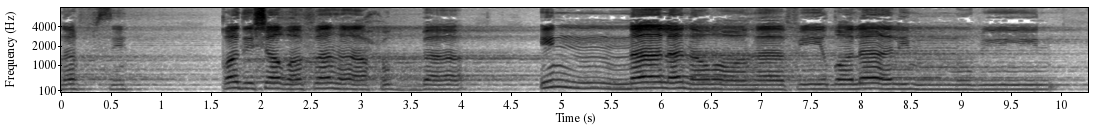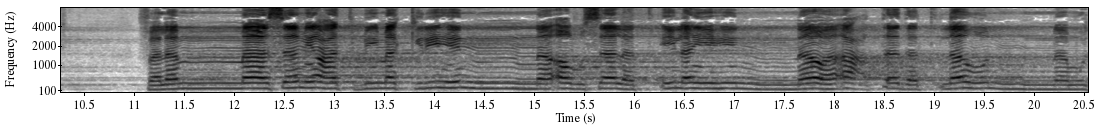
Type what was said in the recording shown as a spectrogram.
نفسه قد شغفها حبا. إنا لنراها في ضلال مبين فلما سمعت بمكرهن أرسلت إليهن وأعتدت لهن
